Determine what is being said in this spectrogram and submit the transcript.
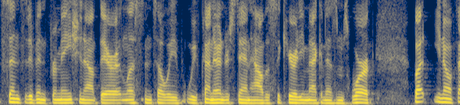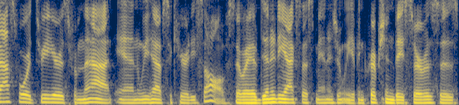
sensitive information out there unless until we've we've kind of understand how the security mechanisms work. But you know, fast forward three years from that, and we have security solved. So we have identity access management, we have encryption-based services,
